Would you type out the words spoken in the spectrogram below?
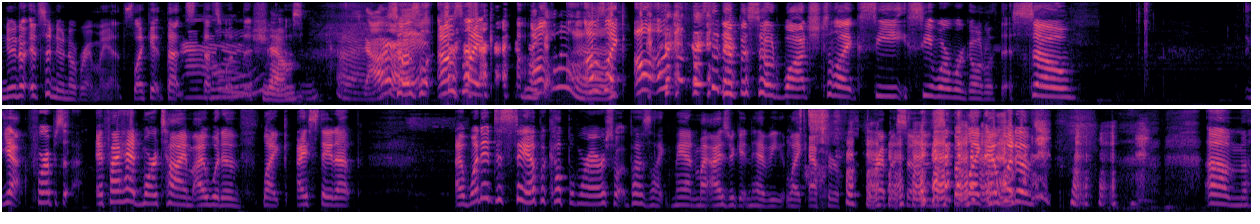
noona, it's a noona romance. Like it, that's that's what this show No. is. All So I was, right. I was like, Like, I'll- I was like, I'll, I'll give this an episode watch to like see see where we're going with this. So, yeah, four episodes. If I had more time, I would have like I stayed up. I wanted to stay up a couple more hours, but I was like, man, my eyes are getting heavy. Like after four episodes, but like I would have. Um,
